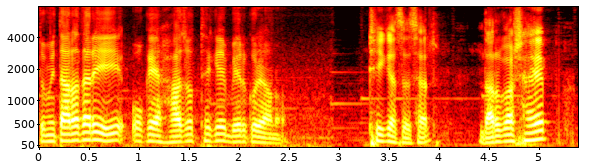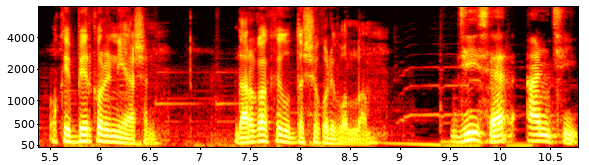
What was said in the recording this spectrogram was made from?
তুমি তাড়াতাড়ি ওকে হাজত থেকে বের করে আনো। ঠিক আছে স্যার। দারোগা সাহেব ওকে বের করে নিয়ে আসেন। দারোগাকে উদ্দেশ্য করে বললাম। জি স্যার আনছি।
